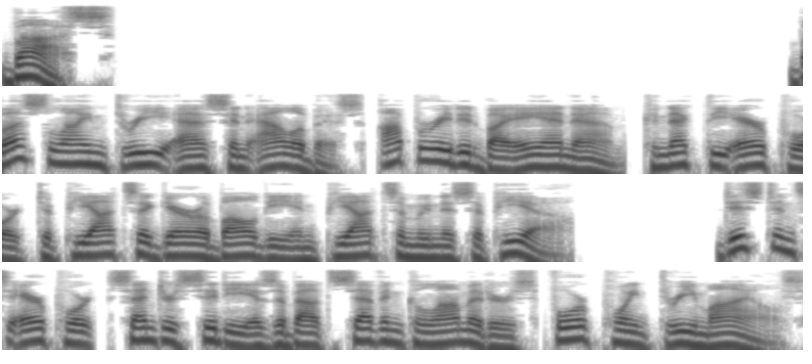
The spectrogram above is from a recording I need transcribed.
Bus Bus Line 3S and Alibus, operated by ANM, connect the airport to Piazza Garibaldi and Piazza Municipio. Distance airport center city is about 7 kilometers, 4.3 miles.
